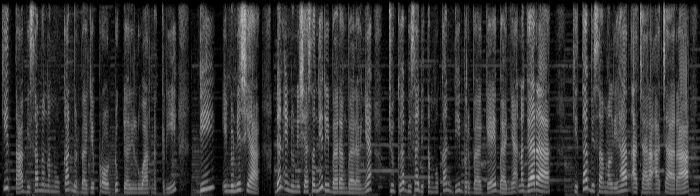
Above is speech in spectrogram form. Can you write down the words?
Kita bisa menemukan berbagai produk dari luar negeri di Indonesia, dan Indonesia sendiri barang-barangnya juga bisa ditemukan di berbagai banyak negara. Kita bisa melihat acara-acara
